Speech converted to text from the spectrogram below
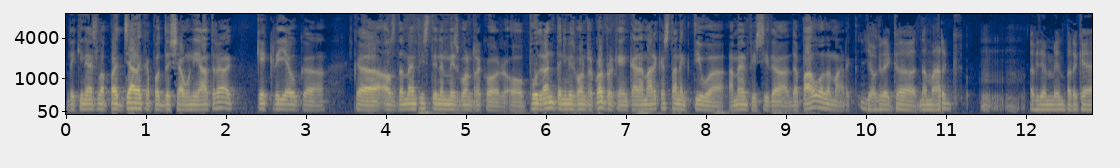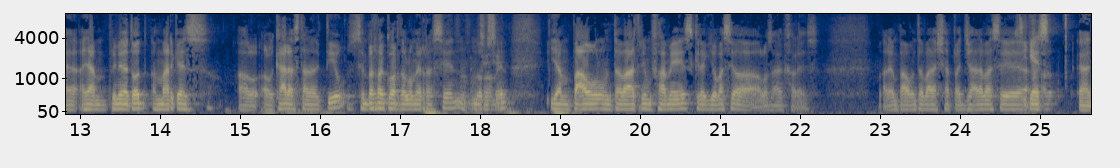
de quina és la petjada que pot deixar un i altre què creieu que, que els de Memphis tenen més bon record o podran tenir més bon record perquè encara Marc està en actiu a, a Memphis si de, de Pau o de Marc jo crec que de Marc mm, evidentment perquè allà primer de tot en Marc és el, el que ara està en actiu sempre recorda el més recent normalment sí, sí. i en Pau on va triomfar més crec jo va ser a Los Angeles vale, en Pau on va deixar petjada va ser sí que és, eh,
